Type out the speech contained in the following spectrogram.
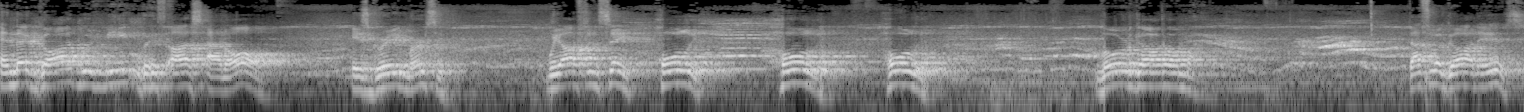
And that God would meet with us at all is great mercy. We often sing, Holy, Holy, Holy, Lord God Almighty. That's what God is.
